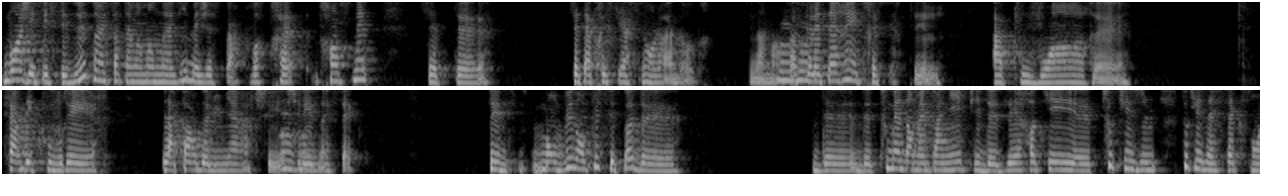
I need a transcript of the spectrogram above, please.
moi, j'ai été séduite à un certain moment de ma vie, mais j'espère pouvoir tra- transmettre cette, euh, cette appréciation-là à d'autres, finalement. Parce que le terrain est très fertile à pouvoir euh, faire découvrir la part de lumière chez, Mhm. chez les insectes. Mon but non plus, c'est pas de, de, de tout mettre dans le même panier puis de dire, OK, euh, toutes les, hum- toutes les insectes sont,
